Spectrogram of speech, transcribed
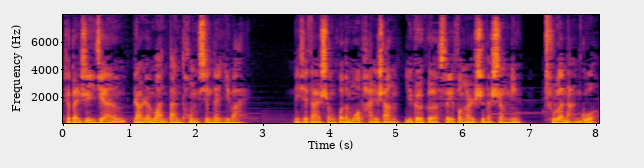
这本是一件让人万般痛心的意外。那些在生活的磨盘上一个个随风而逝的生命。除了难过，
